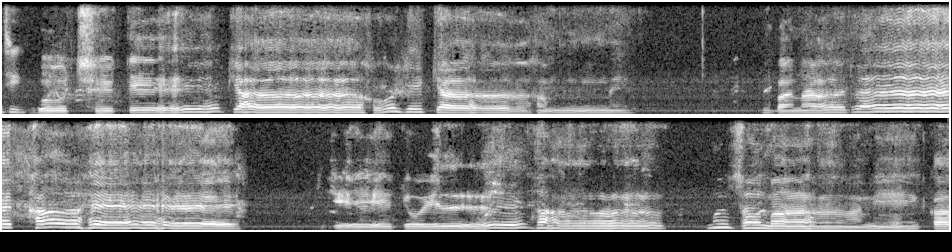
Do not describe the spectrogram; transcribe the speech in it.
ਜੀ। ਪੁੱਛਤੇ ਕਿਆ ਹੋ ਇਹ ਕਿਆ ਹਮਨੇ? ਬਨਾ ਰੱਖਾ ਹੈ। ये जो इल्ज़ाम जमाने का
